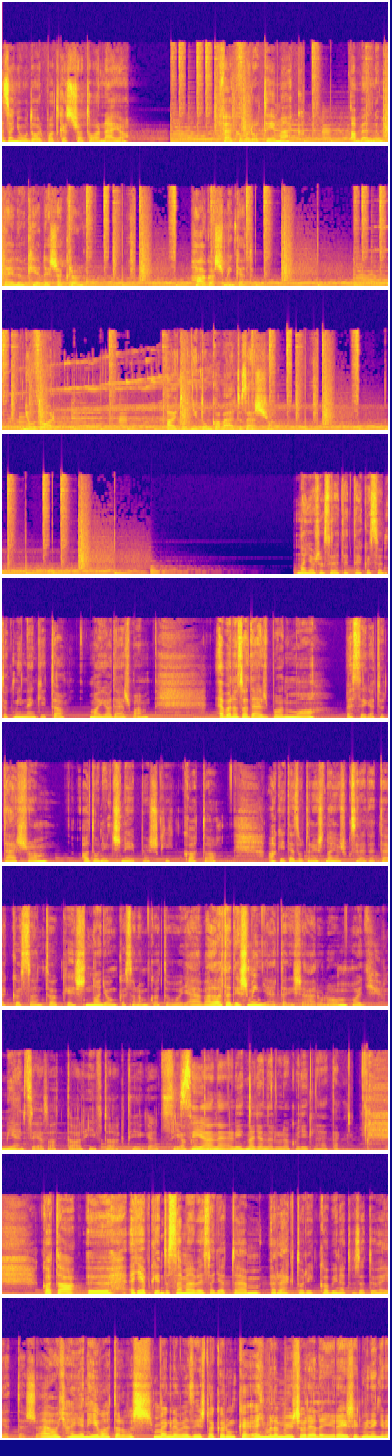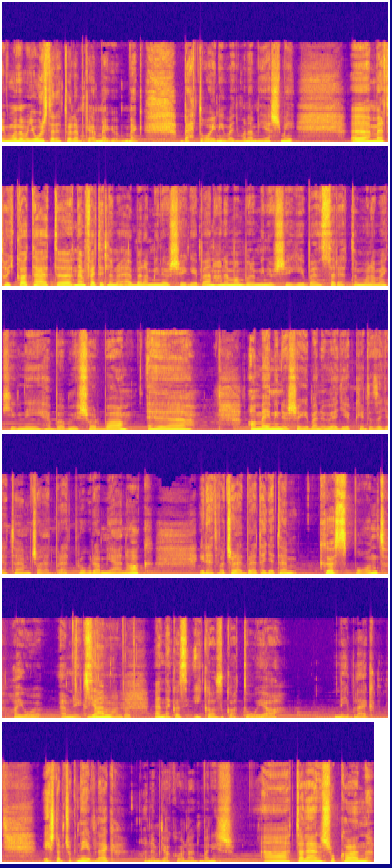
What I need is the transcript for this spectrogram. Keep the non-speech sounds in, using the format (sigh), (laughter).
Ez a Nyúdor Podcast csatornája. Felkavaró témák a bennünk rejlő kérdésekről. Hallgass minket! Nyúdor. Ajtót nyitunk a változásra. Nagyon sok szeretettel köszöntök mindenkit a mai adásban. Ebben az adásban ma beszélgető társam Adonics Népüski Kata, akit ezúton is nagyon sok szeretettel köszöntök, és nagyon köszönöm, Kata, hogy elvállaltad, és mindjárt el is árulom, hogy milyen célzattal hívtalak téged. Szia, Szia Kata. Nelly, nagyon örülök, hogy itt lehetek. Kata, ő egyébként a Szemelweis Egyetem rektori kabinetvezető helyettese, hogyha ilyen hivatalos megnevezést akarunk egyből a műsor elejére, és itt mindenkinek mondom, hogy úrszeret velem kell meg, meg betolni, vagy valami ilyesmi. Mert hogy Katát nem feltétlenül ebben a minőségében, hanem abban a minőségében szerettem volna meghívni ebbe a műsorba, amely minőségében ő egyébként az egyetem családbarát programjának, illetve a Családbarát Egyetem központ, ha jól emlékszem, jól ennek az igazgatója névleg. És nem csak névleg, hanem gyakorlatban is. Talán sokan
